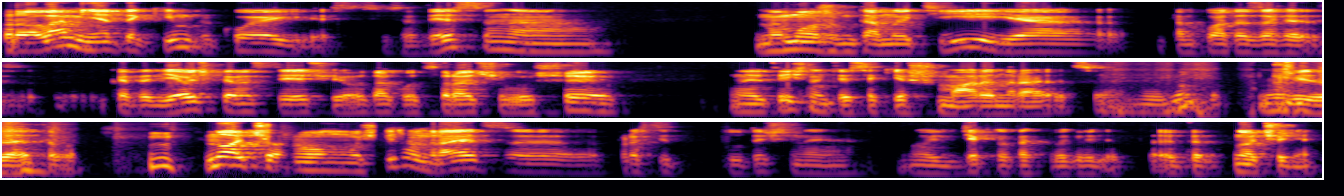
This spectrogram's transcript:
брала меня таким, какой я есть. И, соответственно, мы можем там идти, я там куда-то какая-то девочка настоящая, я вот так вот сворачиваю шею, Ну, это вечно тебе всякие шмары нравятся. Ну, ну без этого. Ну, а что? Ну, мужчинам нравятся проституточные. Ну, те, кто так выглядит. Это, ну, а что нет?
